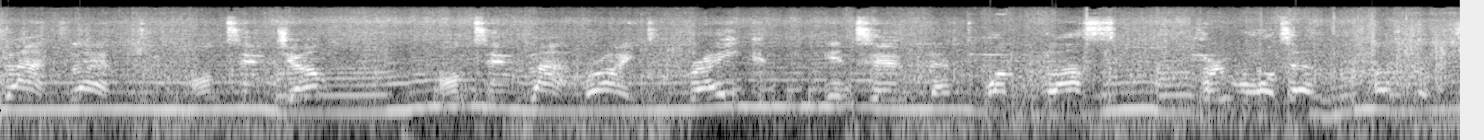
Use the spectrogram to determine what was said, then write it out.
flat left, onto jump, onto flat right, brake, into left 1 plus, through water, opens.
